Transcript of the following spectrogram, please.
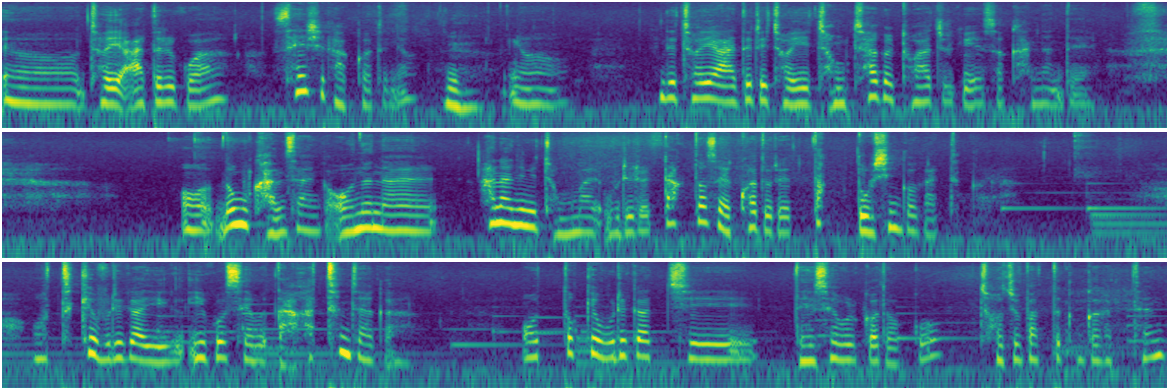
어, 저희 아들과 셋이 갔거든요. 예. 어, 근데 저희 아들이 저희 정착을 도와주기 위해서 갔는데, 어, 너무 감사한 거 어느 날 하나님이 정말 우리를 딱 떠서 에콰도르에 딱 놓으신 것 같은 거예요. 어떻게 우리가 이, 이곳에 나 같은 자가 어떻게 우리 같이 내세울 것 없고 저주받던 것 같은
